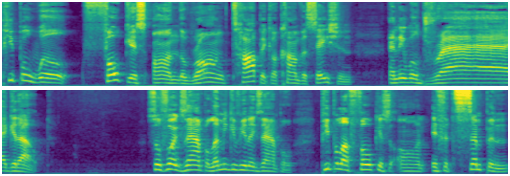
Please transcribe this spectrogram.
people will focus on the wrong topic or conversation and they will drag it out. So, for example, let me give you an example. People are focused on if it's simping,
